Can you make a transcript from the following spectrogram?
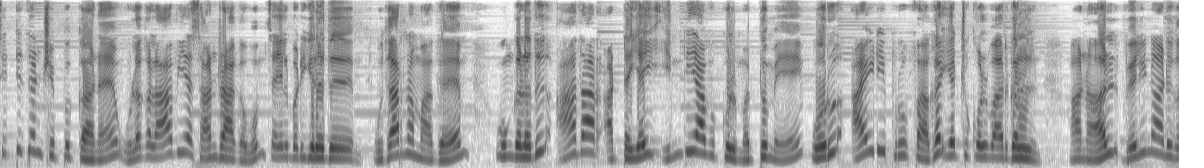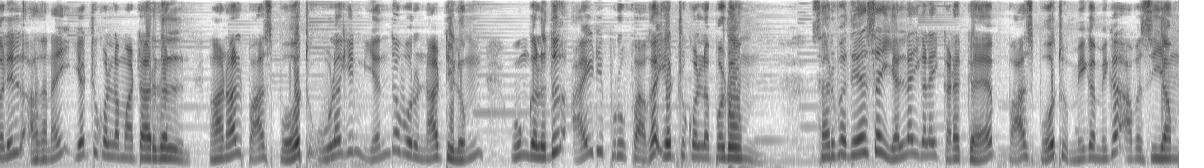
சிட்டிசன்ஷிப்புக்கான உலகளாவிய சான்றாகவும் செயல்படுகிறது. உதாரணமாக உங்களது ஆதார் அட்டையை இந்தியாவுக்குள் மட்டுமே ஒரு ஐடி ப்ரூஃபாக ஏற்றுக்கொள்வார்கள். ஆனால் வெளிநாடுகளில் அதனை ஏற்றுக்கொள்ள மாட்டார்கள். ஆனால் பாஸ்போர்ட் உலகின் எந்த ஒரு நாட்டிலும் உங்களது ஐடி ப்ரூஃபாக ஏற்றுக்கொள்ளப்படும். சர்வதேச எல்லைகளை கடக்க பாஸ்போர்ட் மிக மிக அவசியம்.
